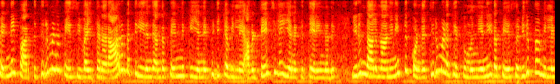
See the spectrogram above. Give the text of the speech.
பெண்ணை பார்த்து திருமணம் பேசி வைத்தனர். ஆரம்பத்தில் இருந்து அந்த பெண்ணுக்கு என்னை பிடிக்கவில்லை. அவள் பேச்சிலே எனக்கு தெரிந்தது. இருந்தாலும் நான் நினைத்து கொண்ட திருமணத்திற்கு முன் என்னிடம் பேச விருப்பமில்லை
